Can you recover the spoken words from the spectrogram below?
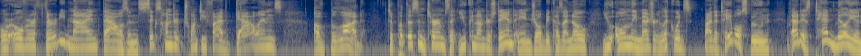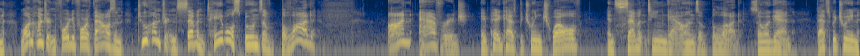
or over 39,625 gallons of blood. To put this in terms that you can understand, Angel, because I know you only measure liquids by the tablespoon, that is 10,144,207 tablespoons of blood. On average, a pig has between 12 and 17 gallons of blood. So again, that's between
